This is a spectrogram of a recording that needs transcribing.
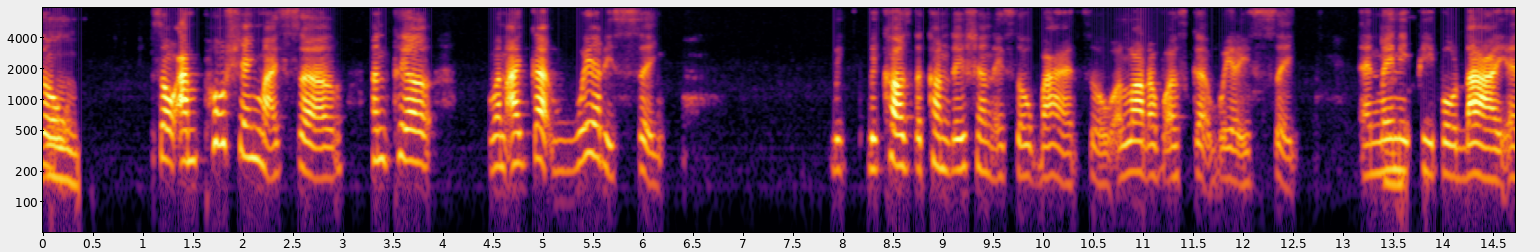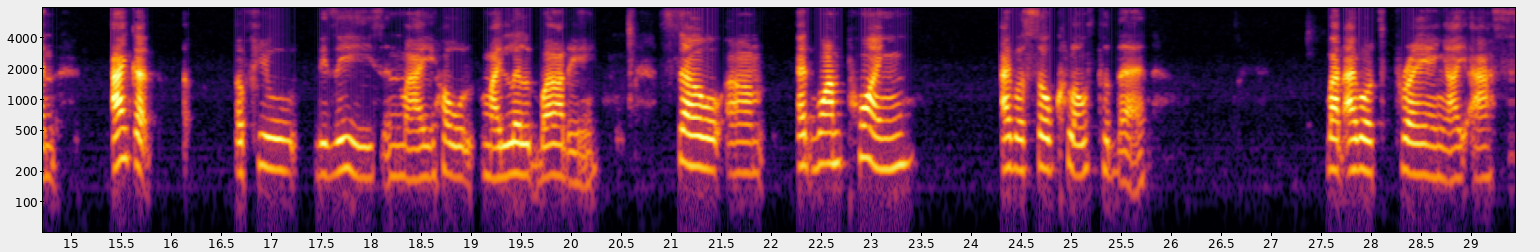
So Mm. so I'm pushing myself until when I got very sick be- because the condition is so bad. So a lot of us got very sick and many people die. And I got a few disease in my whole my little body. So um, at one point I was so close to death. But I was praying, I asked,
